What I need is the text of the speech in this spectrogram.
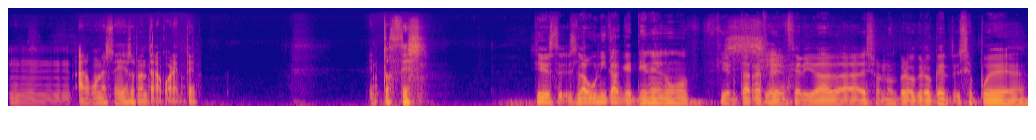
mmm, algunas de ellas durante la cuarentena. Entonces, Sí, es, la única que tiene como cierta referencialidad a eso, ¿no? Pero creo que se puede,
